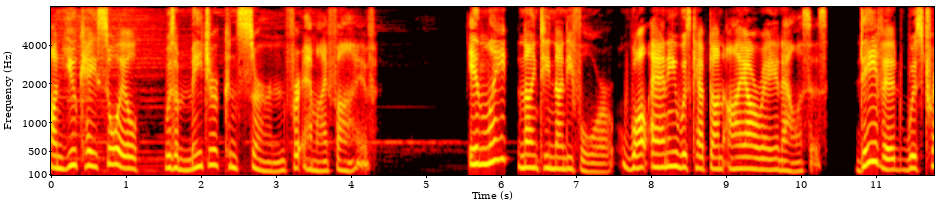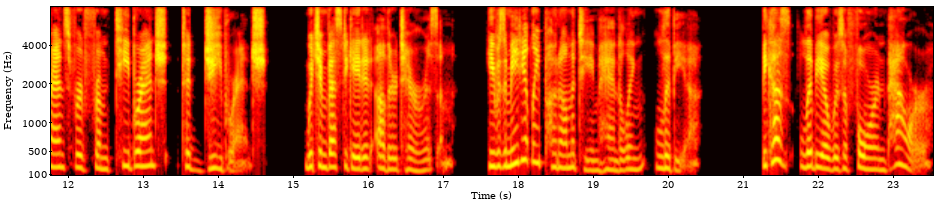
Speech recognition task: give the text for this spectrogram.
on UK soil was a major concern for MI5. In late 1994, while Annie was kept on IRA analysis, David was transferred from T branch to G branch which investigated other terrorism. He was immediately put on the team handling Libya. Because Libya was a foreign power,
